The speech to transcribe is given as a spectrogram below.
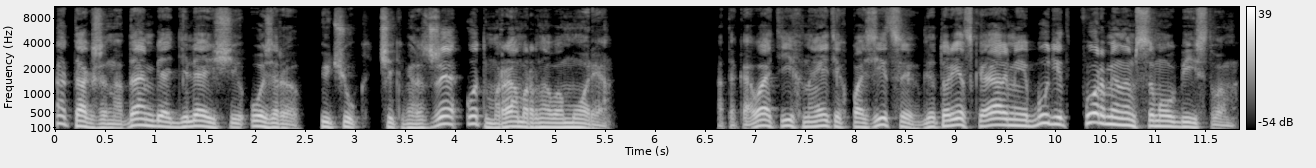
а также на дамбе, отделяющей озеро Кючук-Чекмердже от Мраморного моря. Атаковать их на этих позициях для турецкой армии будет форменным самоубийством.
